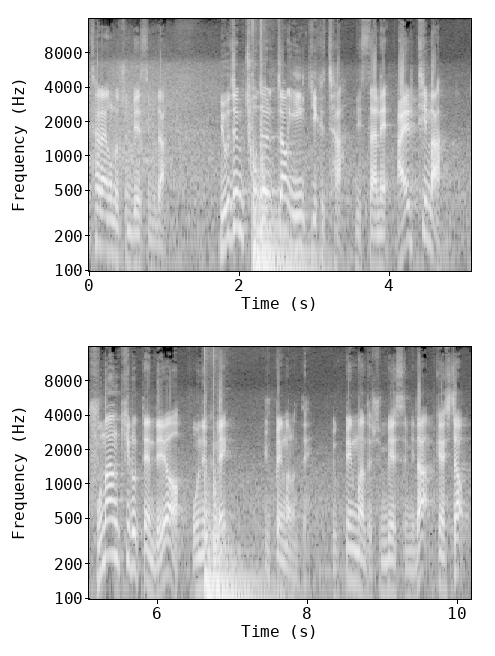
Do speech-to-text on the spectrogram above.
차량으로 준비했습니다. 요즘 초절정 인기 그 차 닛산의 알티마 9만 킬로대인데요. 오늘 금액 600만 원대. 600만 원대 준비했습니다. 함께 하시죠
